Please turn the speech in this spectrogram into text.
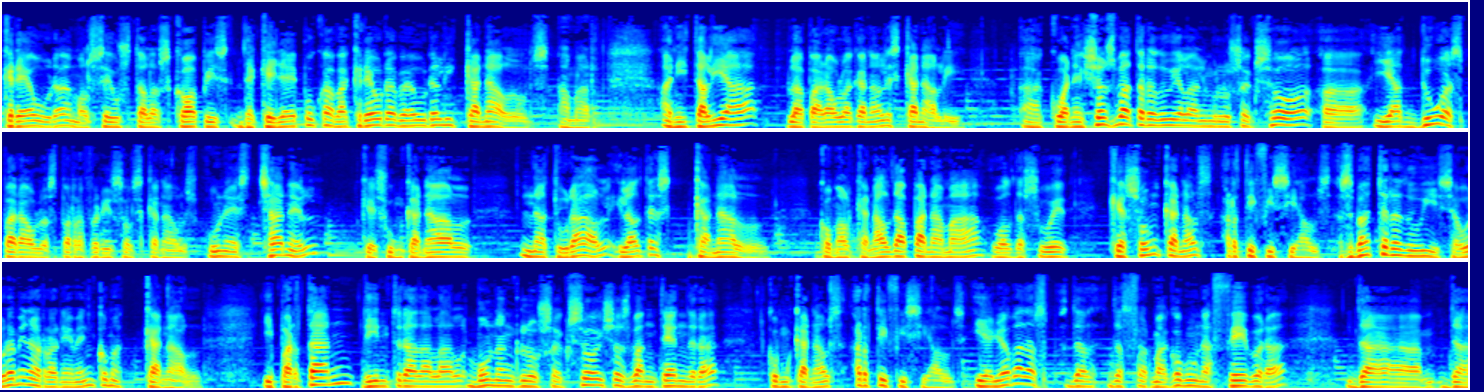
creure, amb els seus telescopis d'aquella època, va creure veure-li canals a Mart. En italià, la paraula canal és canali. Uh, quan això es va traduir a l'anglosaxó, uh, hi ha dues paraules per referir-se als canals. Una és channel, que és un canal natural, i l'altra és canal, com el canal de Panamà o el de Suez, que són canals artificials. Es va traduir, segurament erròniament, com a canal. I, per tant, dintre del món anglosaxó, això es va entendre com canals artificials. I allò va des, de, desfermar com una febre de, de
